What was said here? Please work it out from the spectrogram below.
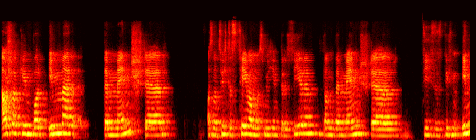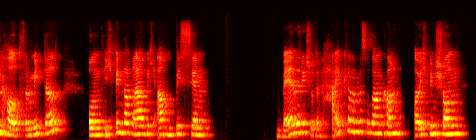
ausschlaggebend war immer der Mensch, der, also natürlich das Thema muss mich interessieren, dann der Mensch, der dieses, diesen Inhalt vermittelt. Und ich bin da, glaube ich, auch ein bisschen wählerisch oder heikel, wenn man so sagen kann. Aber ich bin schon,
